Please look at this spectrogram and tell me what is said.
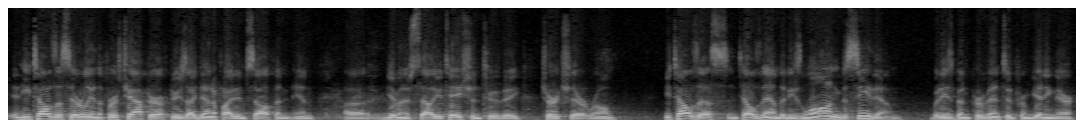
and he tells us early in the first chapter, after he's identified himself and, and uh, given a salutation to the church there at Rome, he tells us and tells them that he's longed to see them, but he's been prevented from getting there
